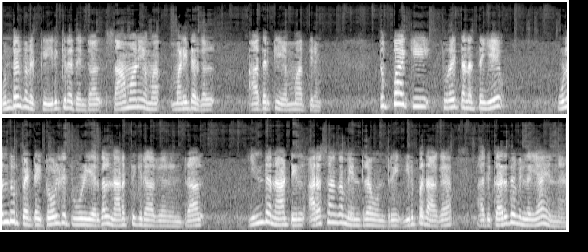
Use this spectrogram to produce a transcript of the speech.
குண்டர்களுக்கு இருக்கிறதென்றால் சாமானிய மனிதர்கள் அதற்கு எம்மாத்திரம். துப்பாக்கி துறைத்தனத்தையே உளுந்தூர்பேட்டை டோல்கேட் ஊழியர்கள் நடத்துகிறார்கள் என்றால் இந்த நாட்டில் அரசாங்கம் என்ற ஒன்று இருப்பதாக அது கருதவில்லையா என்ன?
